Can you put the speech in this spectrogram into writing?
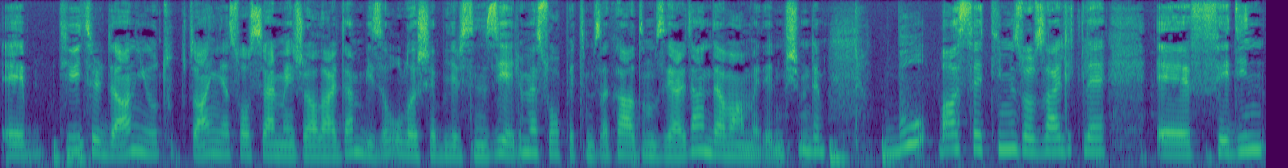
E, Twitter'dan, YouTube'dan ya sosyal mecralardan bize ulaşabilirsiniz diyelim ve sohbetimize kaldığımız yerden devam edelim. Şimdi bu bahsettiğimiz özellikle e, Fed'in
